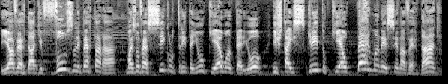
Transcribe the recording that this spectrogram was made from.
e a verdade vos libertará. Mas no versículo 31, que é o anterior, está escrito que é o permanecer na verdade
